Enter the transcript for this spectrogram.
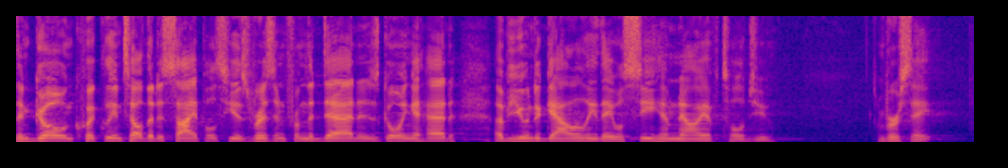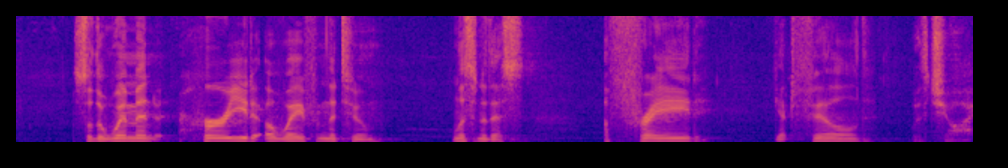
Then go and quickly and tell the disciples he has risen from the dead and is going ahead of you into Galilee. They will see him now, I have told you. Verse 8. So the women hurried away from the tomb. Listen to this afraid, yet filled with joy.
